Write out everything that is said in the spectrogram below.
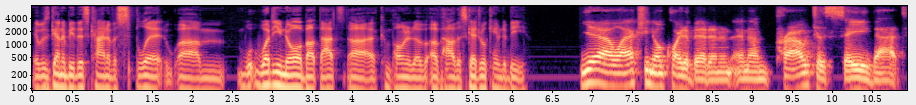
it was going to be this kind of a split? Um, what do you know about that uh, component of, of how the schedule came to be? Yeah, well, I actually know quite a bit, and, and I'm proud to say that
